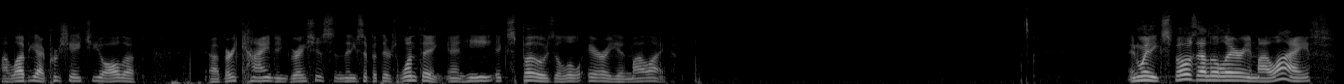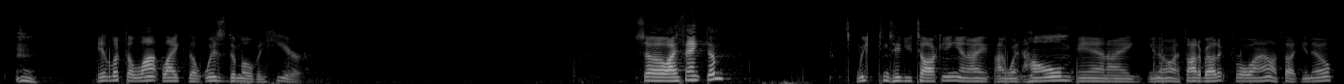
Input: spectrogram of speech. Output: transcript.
I love you. I appreciate you, all the uh, very kind and gracious. And then he said, but there's one thing. And he exposed a little area in my life. And when he exposed that little area in my life, it looked a lot like the wisdom over here. So I thanked him. We continued talking, and I, I went home, and I, you know, I thought about it for a while. I thought, you know,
